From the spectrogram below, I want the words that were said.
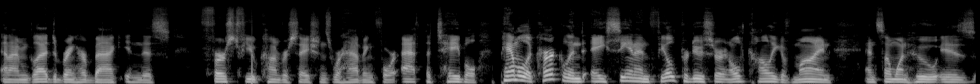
And I'm glad to bring her back in this first few conversations we're having for At the Table. Pamela Kirkland, a CNN field producer, an old colleague of mine, and someone who is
